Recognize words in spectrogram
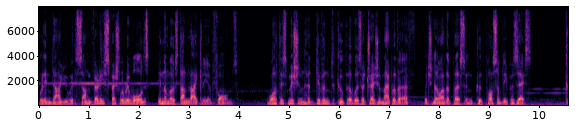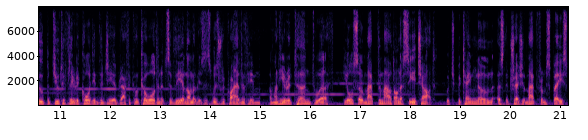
will endow you with some very special rewards in the most unlikely of forms. What this mission had given to Cooper was a treasure map of Earth, which no other person could possibly possess. Cooper dutifully recorded the geographical coordinates of the anomalies as was required of him, and when he returned to Earth, he also mapped them out on a sea chart which became known as the Treasure Map from Space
